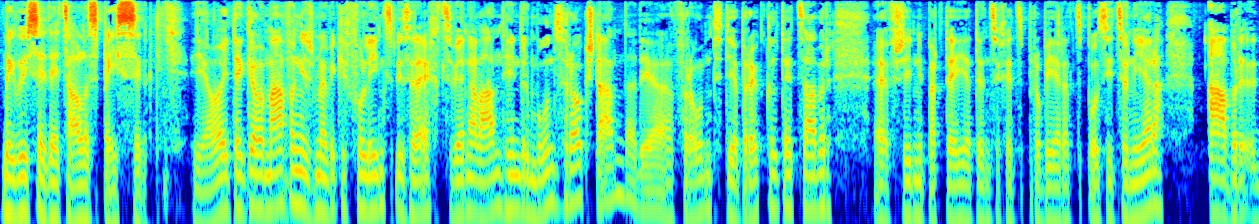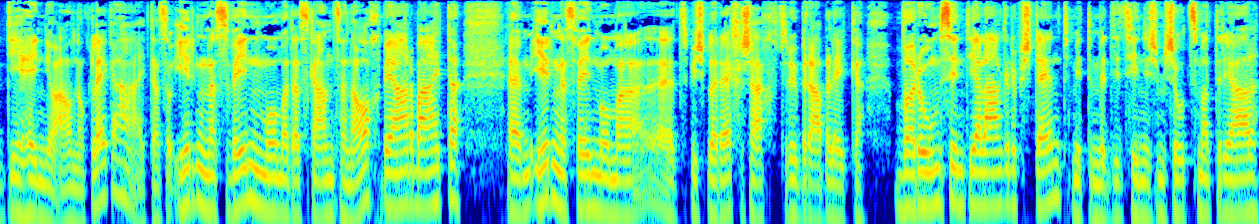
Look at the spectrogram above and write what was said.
wir wissen jetzt alles besser. Ja, ich denke, am Anfang ist man wirklich von links bis rechts wie eine Wand hinter dem Bundesrat gestanden. Die Front, die bröckelt jetzt aber. Äh, verschiedene Parteien tun sich jetzt probieren zu positionieren. Aber die haben ja auch noch Gelegenheit. Also irgendwann muss man das Ganze nachbearbeiten. Ähm, irgendwann muss man äh, zum Beispiel Rechenschaft darüber ablegen, warum sind die Lagerbestände mit dem medizinischen Schutzmaterial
